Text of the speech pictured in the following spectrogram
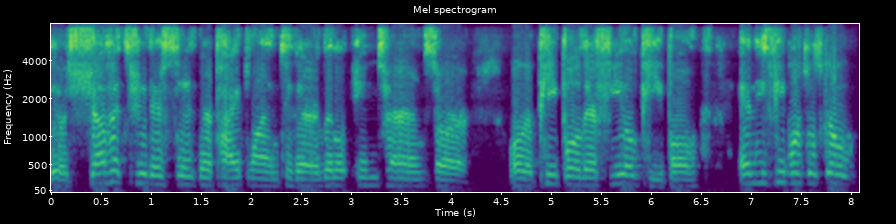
They would shove it through their their pipeline to their little interns or or people, their field people, and these people just go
